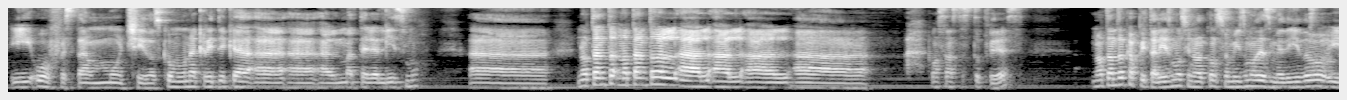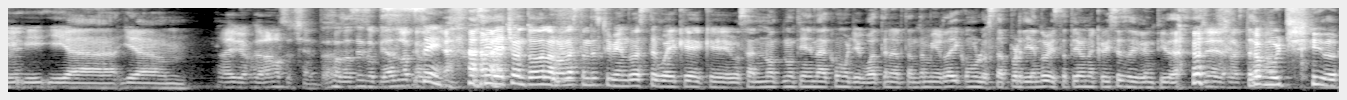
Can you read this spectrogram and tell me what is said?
y uff, está muy chido, es como una crítica a, al materialismo, no tanto, no tanto al, al, al, al a, ¿cómo se llama esta estupidez? No tanto al capitalismo, sino al consumismo desmedido y, y, y a... Y um, Ay, viejo, eran los 80. O sea, si supieras lo que sí. sí, de hecho, en toda la rola están describiendo a este güey que, que, o sea, no, no tiene nada como llegó a tener tanta mierda y cómo lo está perdiendo y está teniendo una crisis de identidad. Sí, exacto. está muy chido.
